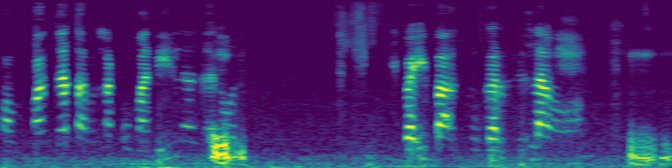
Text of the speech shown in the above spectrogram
Pampanga, Tarlac, o Manila. Ganun. Iba-iba ang lugar nila. Oh. Mm.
